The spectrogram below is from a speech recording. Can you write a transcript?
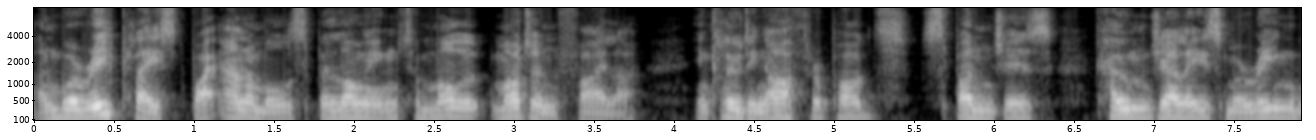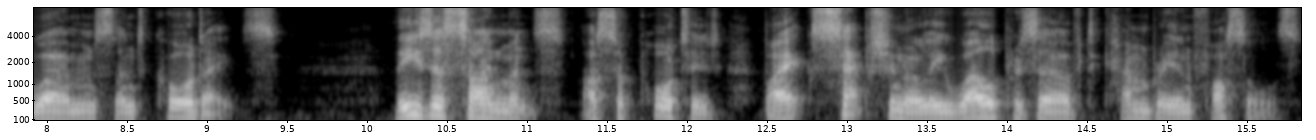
and were replaced by animals belonging to modern phyla, including arthropods, sponges, comb jellies, marine worms, and chordates. These assignments are supported by exceptionally well preserved Cambrian fossils,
